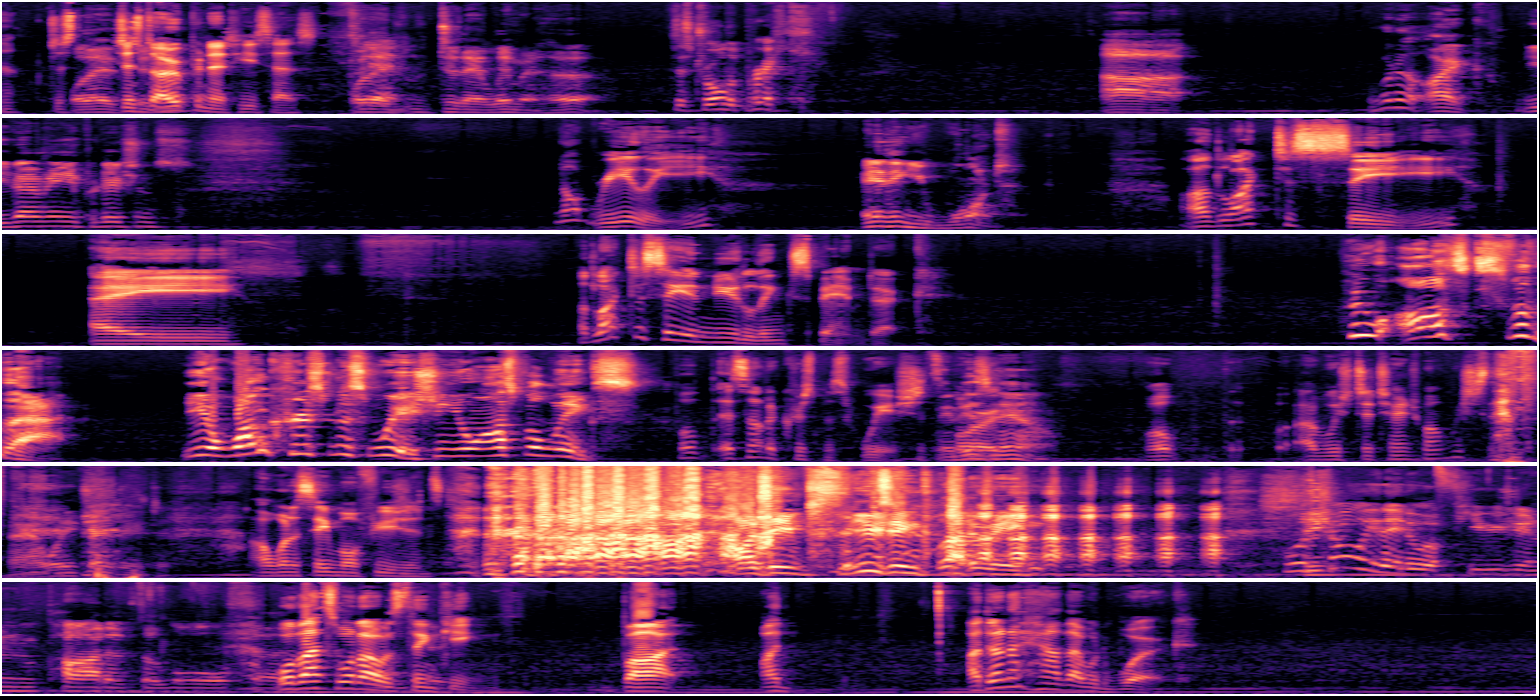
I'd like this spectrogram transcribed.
No, just Well, they just do that. open it, he says. Or Yeah. they, do they limit her? Just draw the brick. Uh, what are, like, you don't have any predictions? Not really. Anything you want? I'd like to see a. I'd like to see a new Link spam deck. Who asks for that? You get one Christmas wish and you ask for links. Well, it's not a Christmas wish. It's It more is a- now. Well, I wish to change my wish then. Alright, what are you changing it to? I want to see more fusions. I want to see fusion climbing. Well, surely they do a fusion part of the law. Well, that's what I was thinking, but I, I don't know how that would work.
